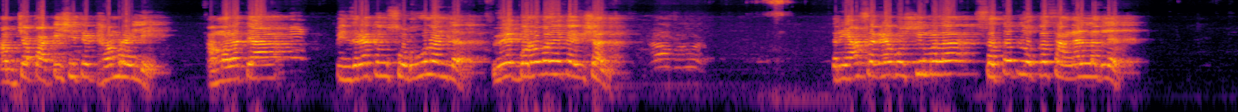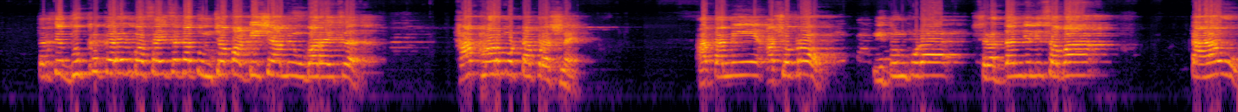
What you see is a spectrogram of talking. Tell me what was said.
आमच्या पाठीशी ते ठाम राहिले. आम्हाला त्या पिंजऱ्यातून सोडवून आणलं. वेग बरोबर आहे का विशाल? तर या सगळ्या गोष्टी मला सतत लोक सांगायला लागलेत. तर ते दुःख करत बसायचं का तुमच्या पाठीशी आम्ही उभा राहायचं? हा फार मोठा प्रश्न आहे. आता मी अशोकराव इथून पुढे श्रद्धांजली सभा टाळावू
